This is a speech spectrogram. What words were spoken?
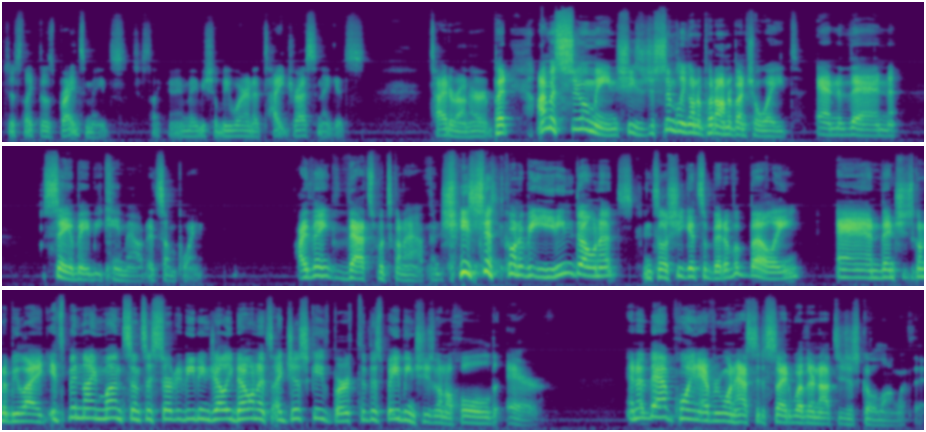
just like those bridesmaids. Just like maybe she'll be wearing a tight dress and it gets tighter on her. But I'm assuming she's just simply going to put on a bunch of weight and then say a baby came out at some point. I think that's what's going to happen. She's just going to be eating donuts until she gets a bit of a belly. And then she's going to be like, It's been nine months since I started eating jelly donuts. I just gave birth to this baby. And she's going to hold air. And at that point, everyone has to decide whether or not to just go along with it.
